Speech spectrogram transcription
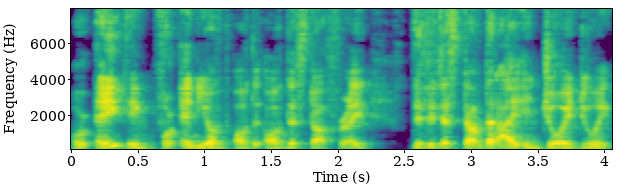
or anything for any of of, the, of this stuff, right? This is just stuff that I enjoy doing.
